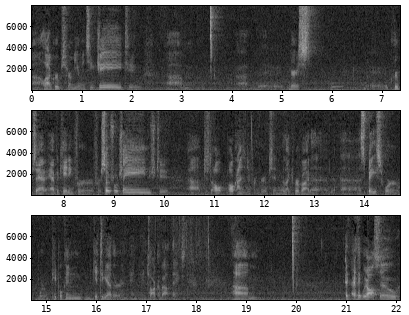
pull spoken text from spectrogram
uh, a lot of groups from UNCG to um, uh, various groups advocating for, for social change to uh, just all, all kinds of different groups. And we like to provide a, a, a space where, where people can get together and, and, and talk about things. Um, I, I think we also,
